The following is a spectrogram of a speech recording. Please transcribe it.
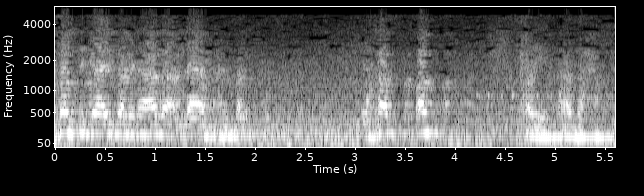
حصلت جائزة من هذا أم لا؟ يا محمد؟ أخذت قبل طيب هذا حق.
